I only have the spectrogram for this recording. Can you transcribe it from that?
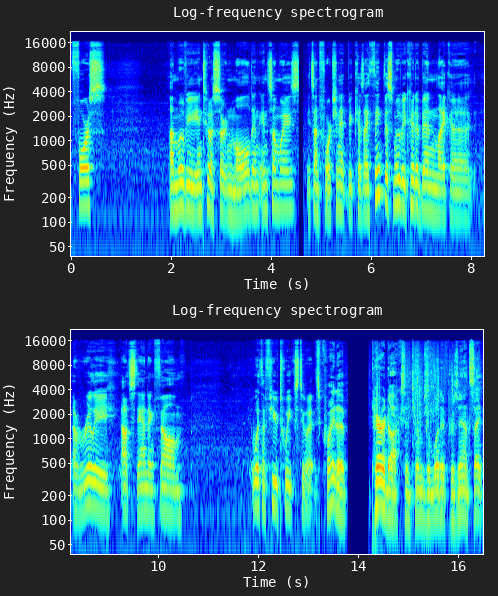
force a movie into a certain mold in, in some ways. It's unfortunate because I think this movie could have been like a, a really outstanding film with a few tweaks to it. It's quite a paradox in terms of what it presents. I,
